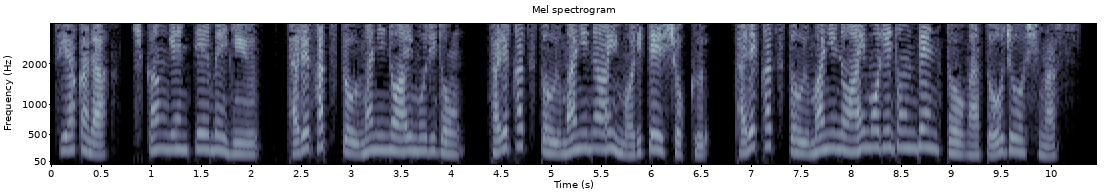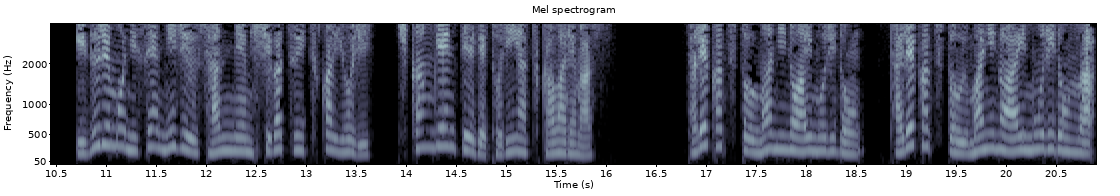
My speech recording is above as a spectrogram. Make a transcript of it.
ツヤから、期間限定メニュー、タレカツと馬煮の合盛り丼、タレカツと馬煮の合盛り定食、タレカツと馬煮の合盛り丼弁当が登場します。いずれも2023年4月5日より、期間限定で取り扱われます。タレカツと馬煮の合盛り丼、タレカツと馬煮の合盛り丼は、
